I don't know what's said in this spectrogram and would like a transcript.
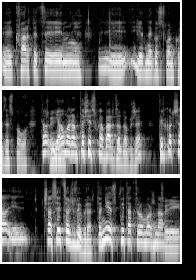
y, kwartet jednego z członków zespołu. To, Czyli... Ja uważam, to się słucha bardzo dobrze. Tylko trzeba, trzeba sobie coś wybrać. To nie jest płyta, którą można... Czyli...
